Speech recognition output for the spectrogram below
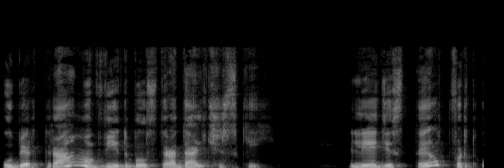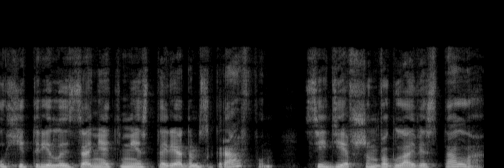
У Бертрама вид был страдальческий. Леди Стелпфорд ухитрилась занять место рядом с графом, сидевшим во главе стола.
